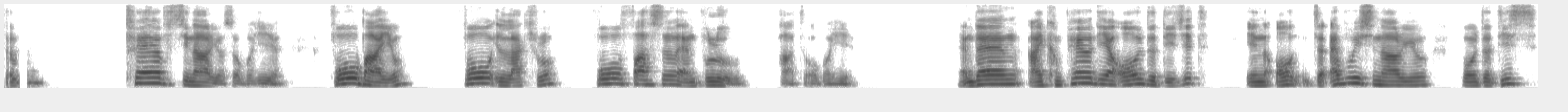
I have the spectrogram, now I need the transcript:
the 12 scenarios over here. Four bio, four electro, four fossil and blue part over here. And then I compare the all the digit in all the every scenario for the this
